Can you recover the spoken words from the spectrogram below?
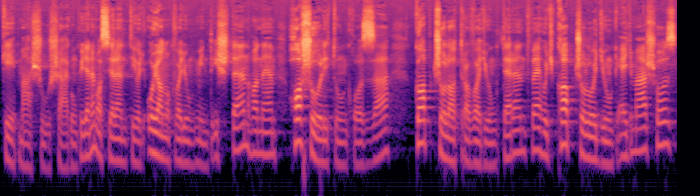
képmásúságunk. Ugye nem azt jelenti, hogy olyanok vagyunk, mint Isten, hanem hasonlítunk hozzá, kapcsolatra vagyunk teremtve, hogy kapcsolódjunk egymáshoz,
